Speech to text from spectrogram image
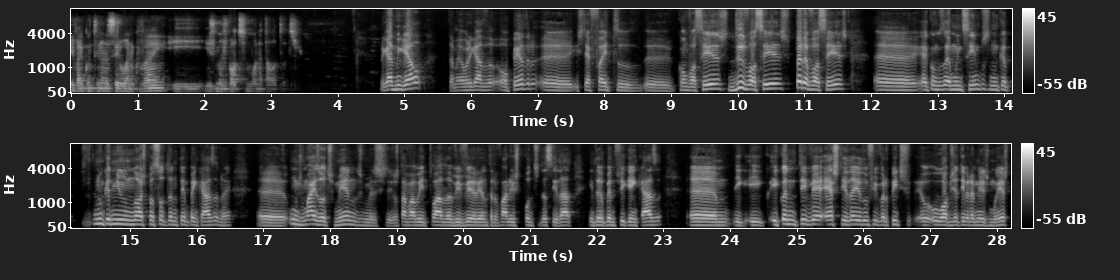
e vai continuar a ser o ano que vem e, e os meus votos um bom Natal a todos. Obrigado, Miguel. Também obrigado ao Pedro. Uh, isto é feito uh, com vocês, de vocês, para vocês. Uh, a conclusão é muito simples. Nunca, nunca nenhum de nós passou tanto tempo em casa, não é? uns mais, outros menos, mas eu estava habituado a viver entre vários pontos da cidade e de repente fico em casa. Um, e, e, e, quando tive esta ideia do Fever Pitch, o objetivo era mesmo este:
